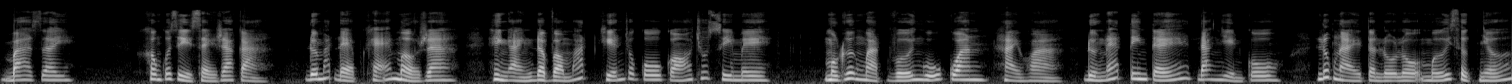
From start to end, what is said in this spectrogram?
ba giây. Không có gì xảy ra cả. Đôi mắt đẹp khẽ mở ra, hình ảnh đập vào mắt khiến cho cô có chút si mê. Một gương mặt với ngũ quan, hài hòa, đường nét tinh tế đang nhìn cô. Lúc này Tần Lộ Lộ mới sực nhớ.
